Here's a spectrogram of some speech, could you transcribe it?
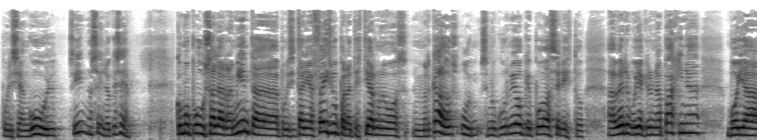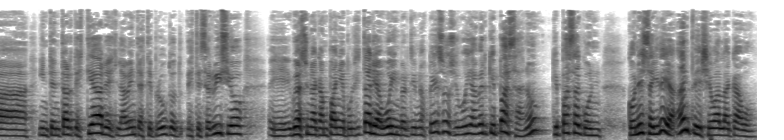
publicidad en Google, ¿sí? No sé, lo que sea. ¿Cómo puedo usar la herramienta publicitaria de Facebook para testear nuevos mercados? Uy, se me ocurrió que puedo hacer esto. A ver, voy a crear una página, voy a intentar testear la venta de este producto, este servicio, eh, voy a hacer una campaña publicitaria, voy a invertir unos pesos y voy a ver qué pasa, ¿no? ¿Qué pasa con, con esa idea antes de llevarla a cabo?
